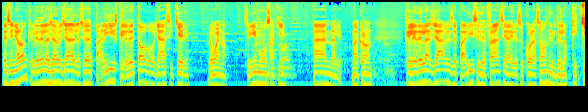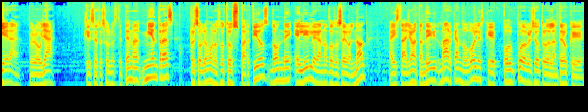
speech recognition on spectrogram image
el señorón que le dé las llaves ya de la ciudad de París, que le dé todo ya si quiere. Pero bueno, seguimos aquí. Ándale, Macron. Que le dé las llaves de París y de Francia y de su corazón y de lo que quiera. Pero ya, que se resuelva este tema. Mientras resolvemos los otros partidos, donde el Lille le ganó 2 a 0 al Nantes. Ahí está Jonathan David marcando goles, que pudo, pudo haber sido otro delantero que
